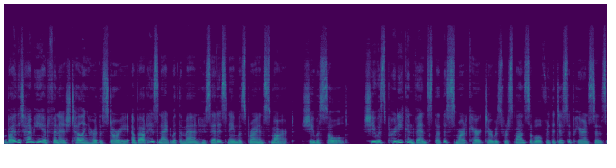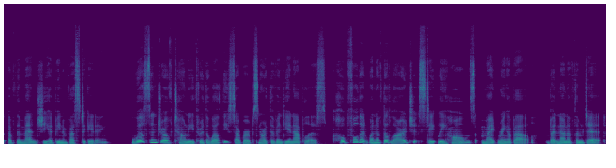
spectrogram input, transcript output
By the time he had finished telling her the story about his night with the man who said his name was Brian Smart, she was sold. She was pretty convinced that the Smart character was responsible for the disappearances of the men she had been investigating. Wilson drove Tony through the wealthy suburbs north of Indianapolis, hopeful that one of the large, stately homes might ring a bell, but none of them did.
